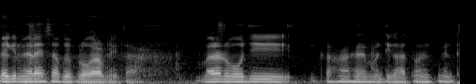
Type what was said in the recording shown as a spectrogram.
लेकिन मेरा ऐसा कोई प्रोग्राम नहीं था। मेरा वो जी कहाँ है? मैं दिखाता हूँ एक मिनट।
